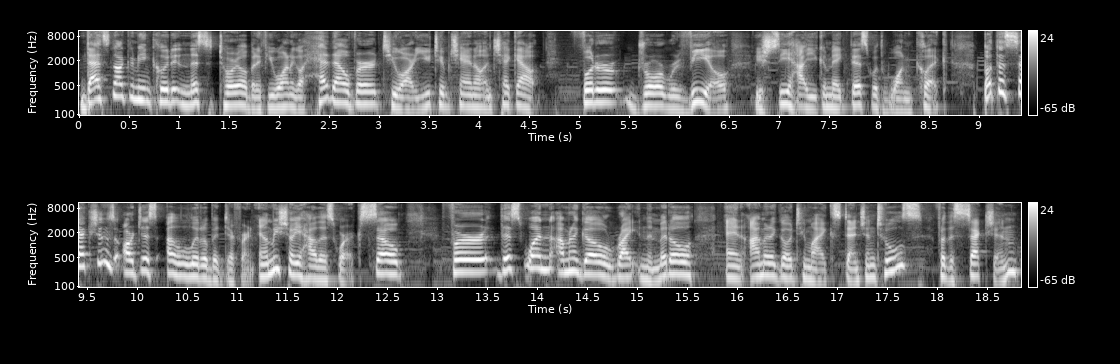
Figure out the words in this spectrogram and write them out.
That's not gonna be included in this tutorial, but if you wanna go head over to our YouTube channel and check out footer drawer reveal, you see how you can make this with one click. But the sections are just a little bit different. And let me show you how this works. So for this one, I'm gonna go right in the middle and I'm gonna go to my extension tools for the section,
